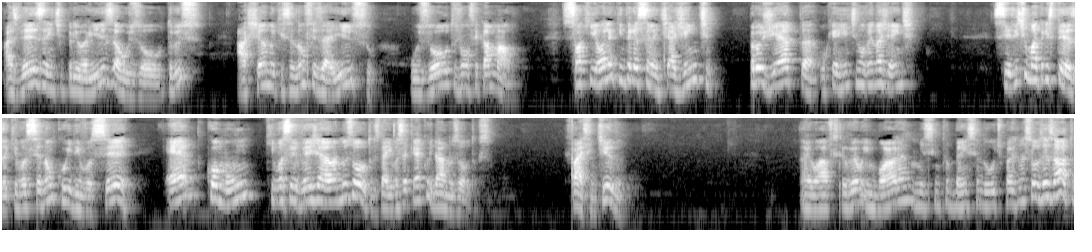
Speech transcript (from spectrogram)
Às vezes a gente prioriza os outros, achando que se não fizer isso, os outros vão ficar mal. Só que olha que interessante, a gente projeta o que a gente não vê na gente. Se existe uma tristeza que você não cuida em você, é comum que você veja ela nos outros. Daí você quer cuidar nos outros. Faz sentido? Aí o Rafa escreveu, embora me sinto bem sendo útil para as pessoas. Exato.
